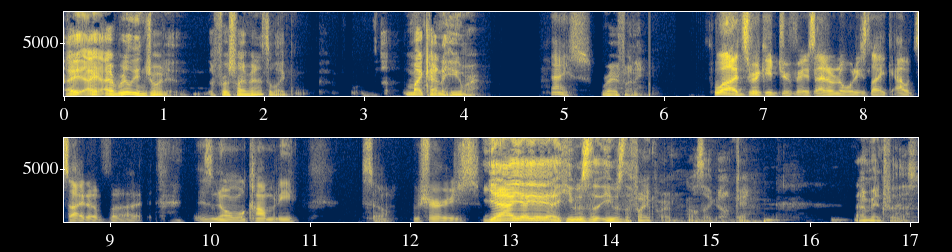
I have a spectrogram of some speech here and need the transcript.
I, I I really enjoyed it. The first five minutes, I'm like, my kind of humor. Nice. Very funny. Well, it's Ricky Gervais. I don't know what he's like outside of uh, his normal comedy, so I'm sure he's. Yeah, yeah, yeah, yeah. He was the he was the funny part. I was like, okay, I'm in for this.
